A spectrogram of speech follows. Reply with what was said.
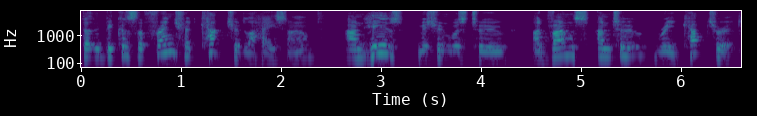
that because the French had captured La Haye Sainte, and his mission was to advance and to recapture it.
